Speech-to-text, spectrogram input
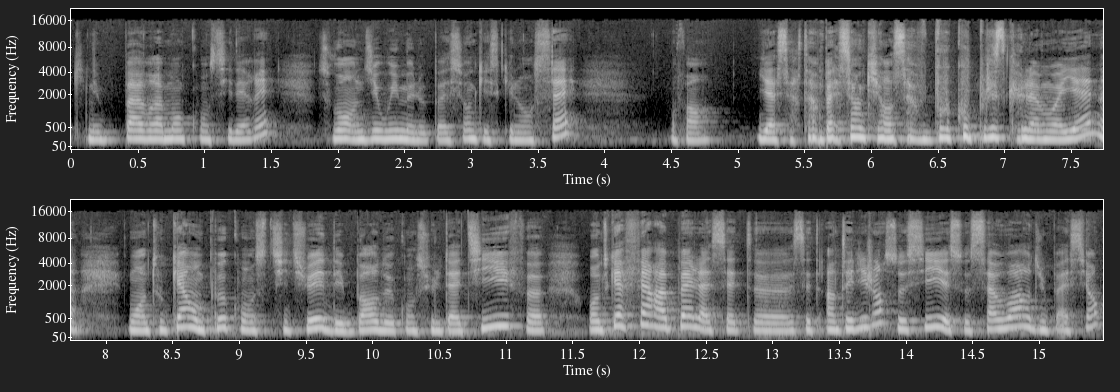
qui n'est pas vraiment considéré. Souvent on dit oui mais le patient qu'est-ce qu'il en sait? Enfin il y a certains patients qui en savent beaucoup plus que la moyenne, ou en tout cas, on peut constituer des bords consultatifs, euh, ou en tout cas faire appel à cette, euh, cette intelligence aussi et ce savoir du patient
